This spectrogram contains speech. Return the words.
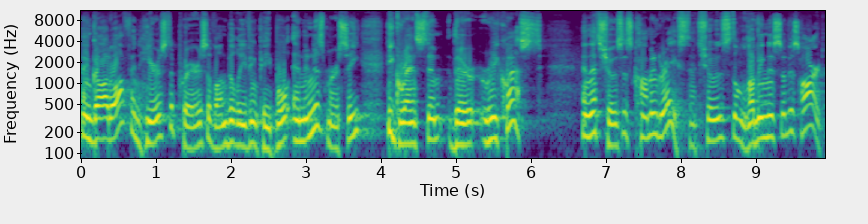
and God often hears the prayers of unbelieving people, and in his mercy, he grants them their requests. And that shows his common grace. That shows the lovingness of his heart.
